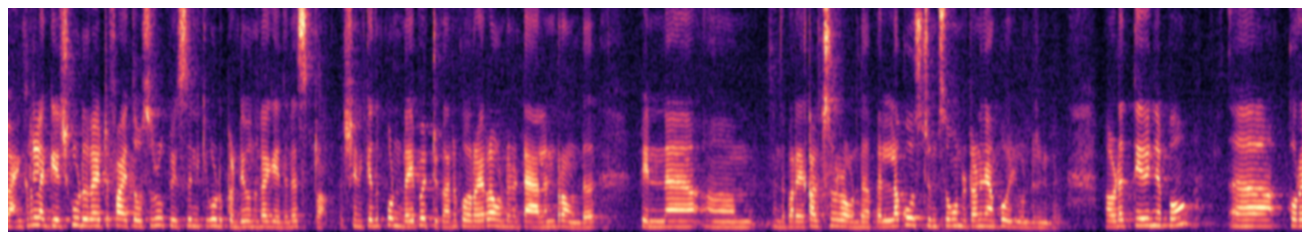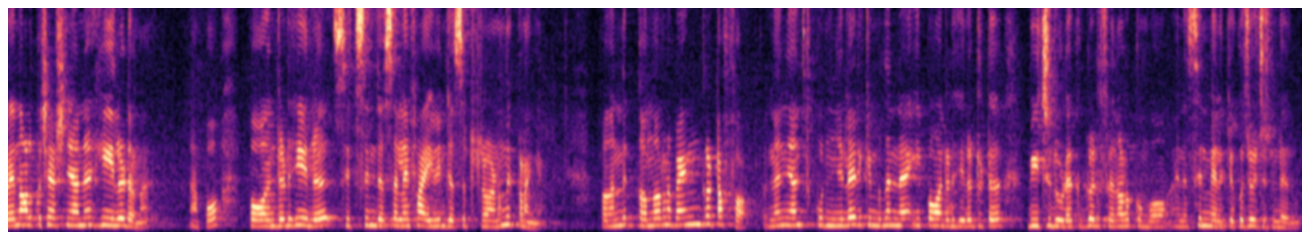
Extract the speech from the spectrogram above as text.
ഭയങ്കര ലഗേജ് കൂടുതലായിട്ട് ഫൈവ് തൗസൻഡ് റുപ്പീസ് എനിക്ക് കൊടുക്കേണ്ടി വന്നു ലഗേജിന് എക്സ്ട്രാ പക്ഷേ എനിക്കത് കൊണ്ടുപോയി പറ്റും. കാരണം കുറേ റൗണ്ട് ഉണ്ട് ടാലന്റ് റൗണ്ട് പിന്നെ എന്താ പറയുക കൾച്ചറൽ റൗണ്ട് അപ്പോൾ എല്ലാ കോസ്റ്റ്യൂംസും കൊണ്ടിട്ടാണ് ഞാൻ പോയിക്കൊണ്ടിരുന്നത്. അവിടെ എത്തി കഴിഞ്ഞപ്പോൾ കുറേ നാൾക്ക് ശേഷം ഞാൻ ഹീലിടണം അപ്പോൾ പോയിന്റഡ് ഹീൽ സിക്സ് ഇഞ്ചസ് അല്ലെങ്കിൽ ഫൈവ് ഇഞ്ചസ് ഇട്ടിട്ട് വേണം നിൽക്കണമെങ്കിൽ അപ്പോൾ അങ്ങനെ നിൽക്കാമെന്ന് പറഞ്ഞാൽ ഭയങ്കര ടഫാണ് പിന്നെ ഞാൻ കുഞ്ഞിലിരിക്കുമ്പോൾ തന്നെ ഈ പോയിന്റഡ് ഹീൽ ഇട്ടിട്ട് ബീച്ചിലൂടെയൊക്കെ ഗൾഫിൽ നടക്കുമ്പോൾ എന്നെ സിനിമയിലേക്കൊക്കെ ചോദിച്ചിട്ടുണ്ടായിരുന്നു.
